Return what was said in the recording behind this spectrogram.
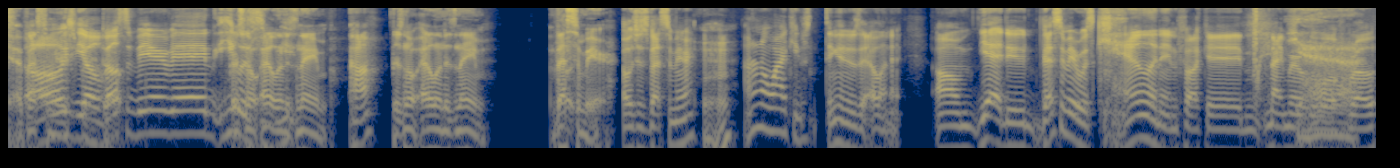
Yeah, oh, yo. Velsamir, man, he There's was no L in he- his name. Huh? There's no L in his name. Vesemir. Oh, it's just Vesemir. hmm I don't know why I keep thinking there was an L in it. Um, yeah, dude, Vesemir was killing in fucking Nightmare of the Wolf, bro.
